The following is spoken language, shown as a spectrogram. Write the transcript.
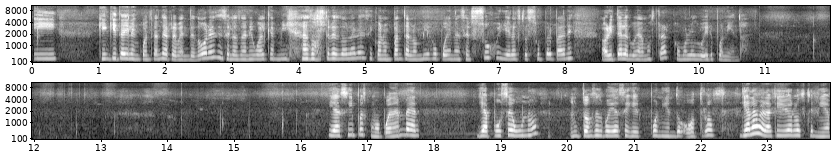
Y quien quita y le encuentran de revendedores y se las dan igual que a mí a 2, 3 dólares y con un pantalón viejo pueden hacer su joyero. Esto es súper padre. Ahorita les voy a mostrar cómo los voy a ir poniendo. Y así pues como pueden ver, ya puse uno. Entonces voy a seguir poniendo otros. Ya la verdad que yo ya los tenía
